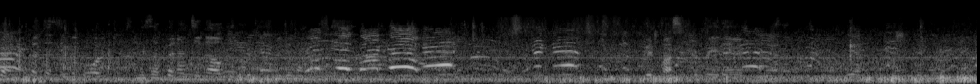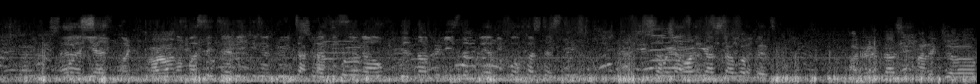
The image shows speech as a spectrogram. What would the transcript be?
trying to contesting the ball. And it's a penalty now to the British Virgin Islands. Good passenger Uh, yes, number six they're making a great tackle as you see now. He did not release the player before contesting. Such as stuff up. I don't know if that's the manager,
